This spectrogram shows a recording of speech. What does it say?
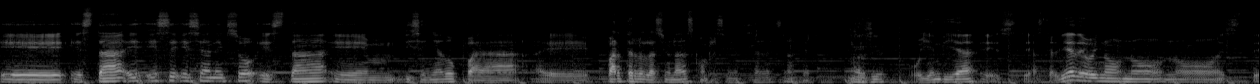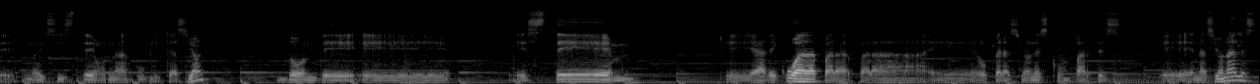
Eh, está, e, ese, ese anexo está em, diseñado para eh, partes relacionadas con residentes en el extranjero. Así es. Hoy en día, este, hasta el día de hoy no, no, no, este, no existe una publicación donde eh, esté eh, adecuada para, para operaciones con partes nacionales.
